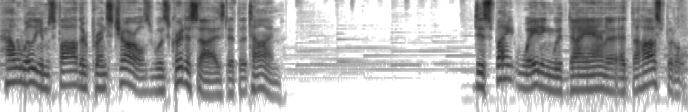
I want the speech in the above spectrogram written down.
how William's father Prince Charles was criticized at the time. Despite waiting with Diana at the hospital,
